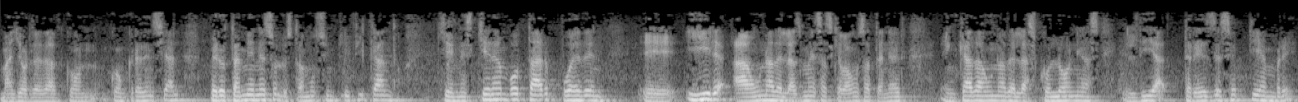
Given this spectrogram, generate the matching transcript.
mayor de edad con, con credencial, pero también eso lo estamos simplificando. Quienes quieran votar pueden eh, ir a una de las mesas que vamos a tener en cada una de las colonias el día 3 de septiembre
